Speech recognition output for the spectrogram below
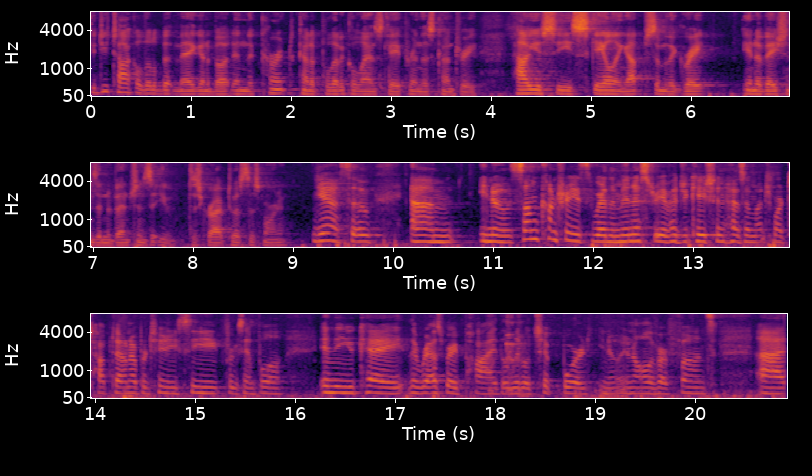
Could you talk a little bit, Megan, about in the current kind of political landscape here in this country, how you see scaling up some of the great innovations and inventions that you've described to us this morning? Yeah, so, um, you know, some countries where the Ministry of Education has a much more top-down opportunity, see, for example, in the UK, the Raspberry Pi, the little chipboard, you know, in all of our phones, uh,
